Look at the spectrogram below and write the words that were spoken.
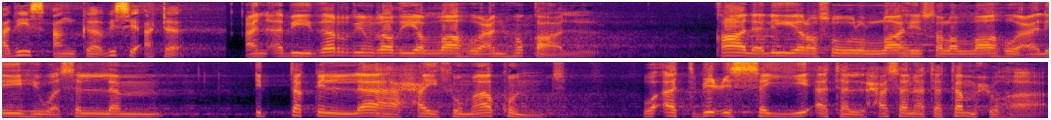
حديث أنك وسعت عن أبي ذر رضي الله عنه قال قال لي رسول الله صلى الله عليه وسلم اتق الله حيثما كنت وأتبع السيئة الحسنة تمحها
